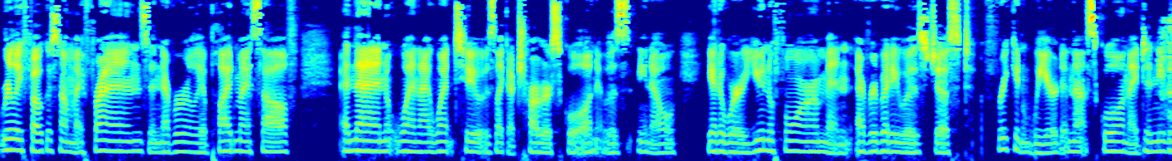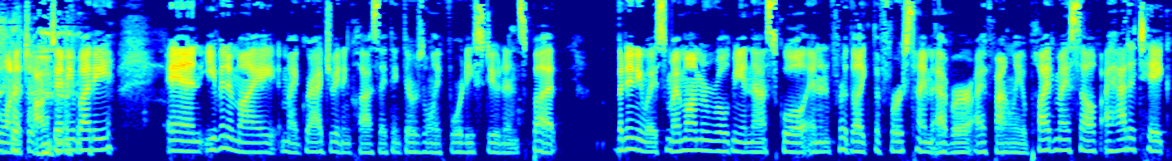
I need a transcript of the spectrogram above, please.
really focused on my friends and never really applied myself. And then when I went to, it was like a charter school and it was, you know, you had to wear a uniform and everybody was just freaking weird in that school and I didn't even want to talk to anybody. And even in my, my graduating class, I think there was only 40 students, but, but anyway, so my mom enrolled me in that school and for like the first time ever, I finally applied myself. I had to take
